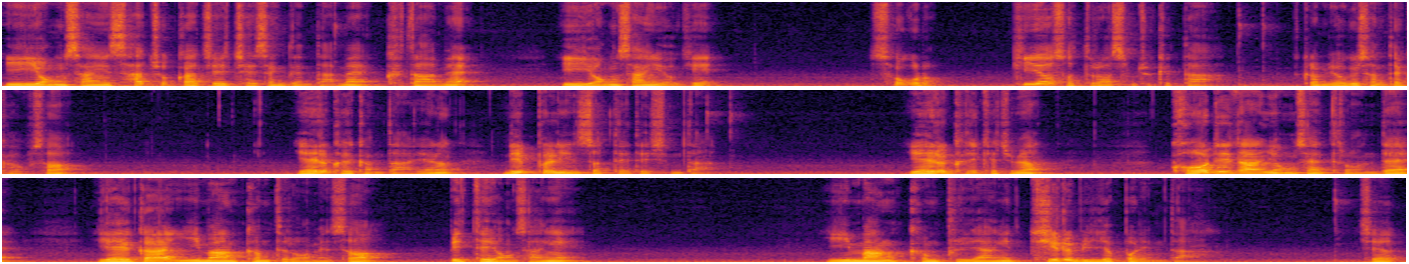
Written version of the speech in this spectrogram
이 영상이 4초까지 재생된 다음에 그 다음에 이 영상이 여기 속으로 끼어서 들어왔으면 좋겠다. 그럼 여기 선택하고서 얘를 클릭합니다. 얘는 리플 인서트 헤드입니다. 얘를 클릭해주면 거리라는 영상이 들어오는데 얘가 이만큼 들어오면서 밑에 영상이 이만큼 분량이 뒤로 밀려버립니다. 즉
